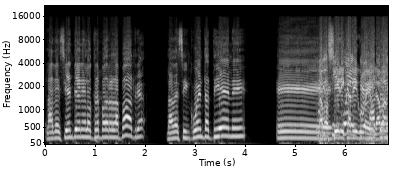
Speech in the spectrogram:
La de 100 tiene los tres padres de la patria. La de 50 tiene Eh, La Basílica de Higüey. La, Catedral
